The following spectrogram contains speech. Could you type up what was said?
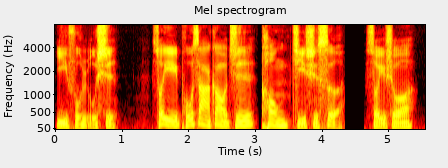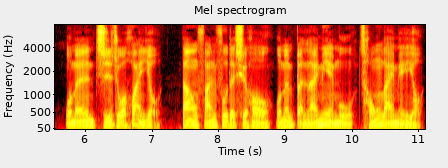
亦复如是。所以菩萨告知空即是色。所以说，我们执着幻有，当凡夫的时候，我们本来面目从来没有，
